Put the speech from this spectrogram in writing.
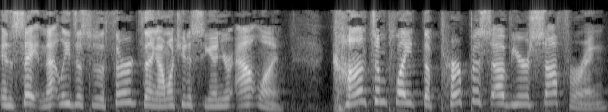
and Satan. That leads us to the third thing I want you to see on your outline. Contemplate the purpose of your suffering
